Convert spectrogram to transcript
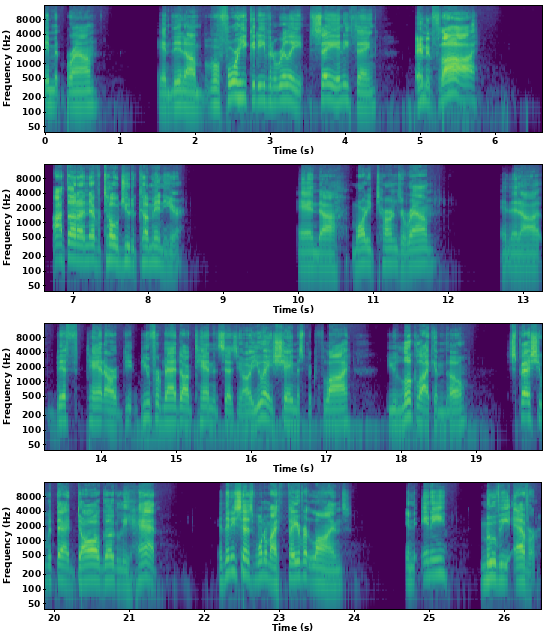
Emmett Brown?" And then um, before he could even really say anything, "Hey McFly, I thought I never told you to come in here." And uh, Marty turns around, and then uh, Biff Tan or Buford Mad Dog Tannen says, "You know, you ain't Seamus McFly. You look like him though, especially with that dog ugly hat." And then he says one of my favorite lines in any movie ever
